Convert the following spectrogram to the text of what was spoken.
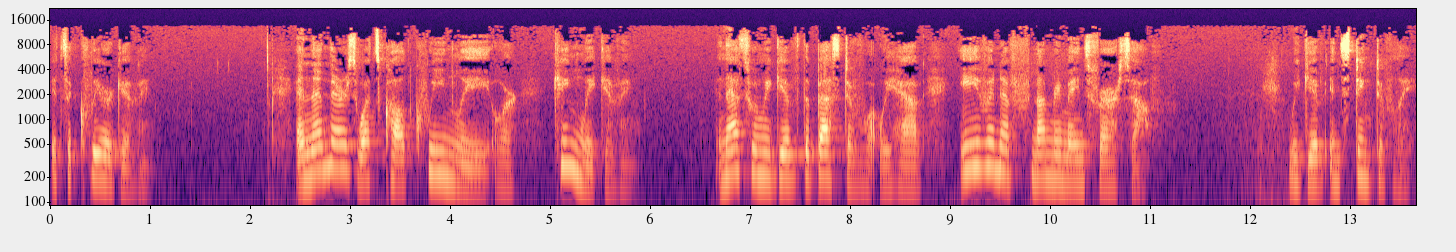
it's a clear giving. And then there's what's called queenly or kingly giving. And that's when we give the best of what we have, even if none remains for ourselves. We give instinctively.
